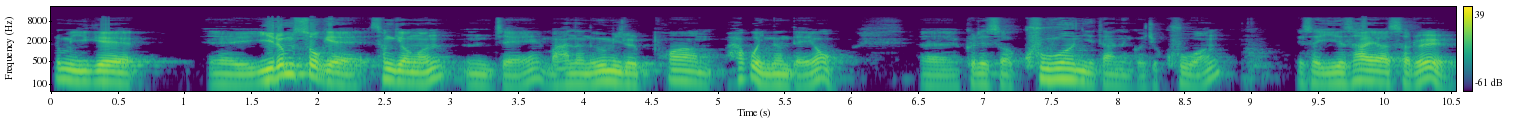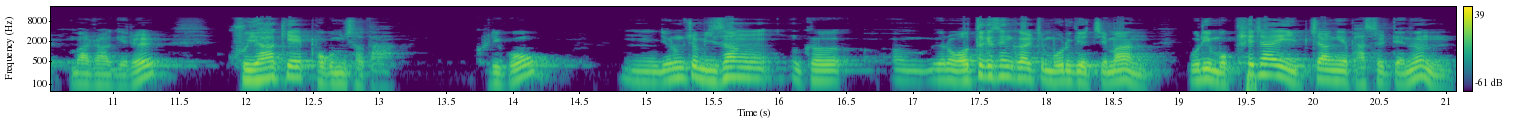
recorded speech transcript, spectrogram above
그러면 이게 이름 속에 성경은 이제 많은 의미를 포함하고 있는데요. 그래서 구원이라는 거죠. 구원. 그래서 이사야서를 말하기를 구약의 복음서다. 그리고 음, 여러분 좀 이상 그 음, 여러분 어떻게 생각할지 모르겠지만 우리 목회자의 입장에 봤을 때는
